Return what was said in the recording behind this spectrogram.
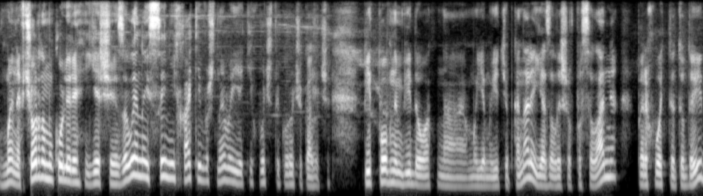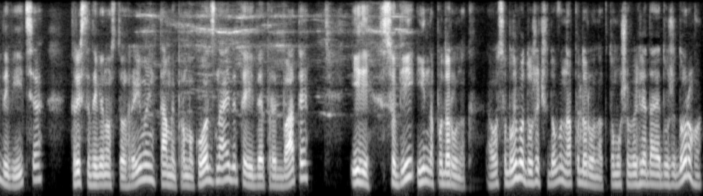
В мене в чорному кольорі є ще зелений, синій, хакі, вишневий, які хочете, коротше кажучи. Під повним відео на моєму YouTube каналі я залишив посилання. Переходьте туди, дивіться. 390 гривень. Там і промокод знайдете, і де придбати. І собі, і на подарунок. А особливо дуже чудово на подарунок, тому що виглядає дуже дорого,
